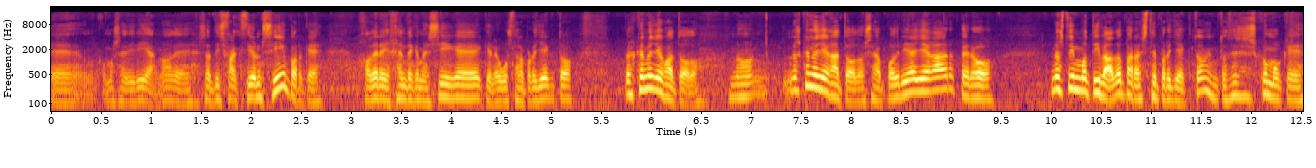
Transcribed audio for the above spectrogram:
eh, ¿cómo se diría?, ¿no? de satisfacción sí, porque, joder, hay gente que me sigue, que le gusta el proyecto, pero es que no llego a todo, no, no es que no llega a todo, o sea, podría llegar, pero no estoy motivado para este proyecto, entonces es como que,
